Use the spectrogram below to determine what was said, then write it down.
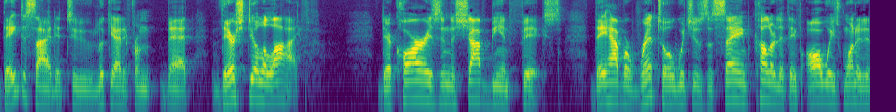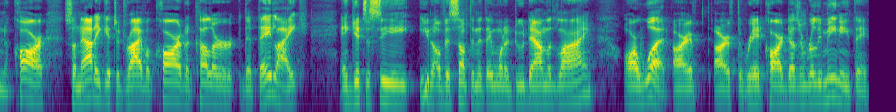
they decided to look at it from that they're still alive. Their car is in the shop being fixed. They have a rental, which is the same color that they've always wanted in a car. So now they get to drive a car the color that they like and get to see, you know, if it's something that they want to do down the line or what, or if, or if the red car doesn't really mean anything.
